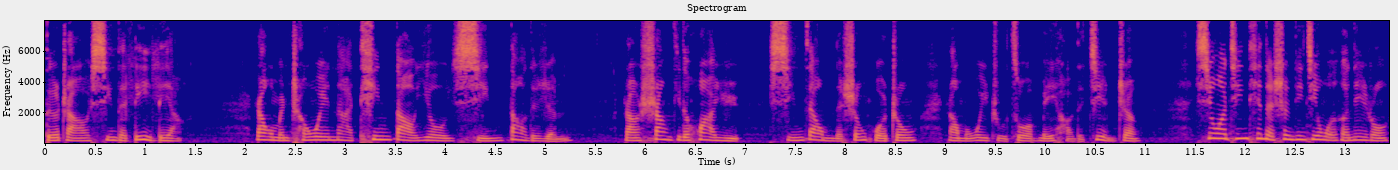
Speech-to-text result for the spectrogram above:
得着新的力量，让我们成为那听到又行道的人，让上帝的话语行在我们的生活中，让我们为主做美好的见证。希望今天的圣经经文和内容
